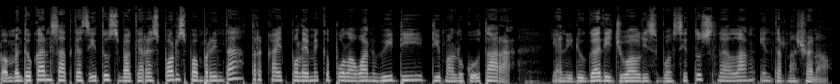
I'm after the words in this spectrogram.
pembentukan Satgas itu sebagai respons pemerintah terkait polemik Kepulauan Widi di Maluku Utara yang diduga dijual di sebuah situs lelang internasional.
